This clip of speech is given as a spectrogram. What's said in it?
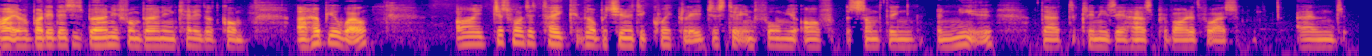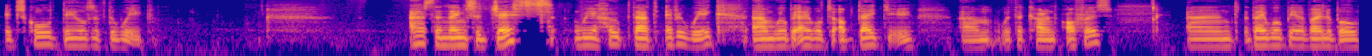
Hi everybody, this is Bernie from bernieandkelly.com. I hope you're well. I just want to take the opportunity quickly just to inform you of something new that Kleeneze has provided for us and it's called Deals of the Week. As the name suggests, we hope that every week um, we'll be able to update you um, with the current offers and they will be available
